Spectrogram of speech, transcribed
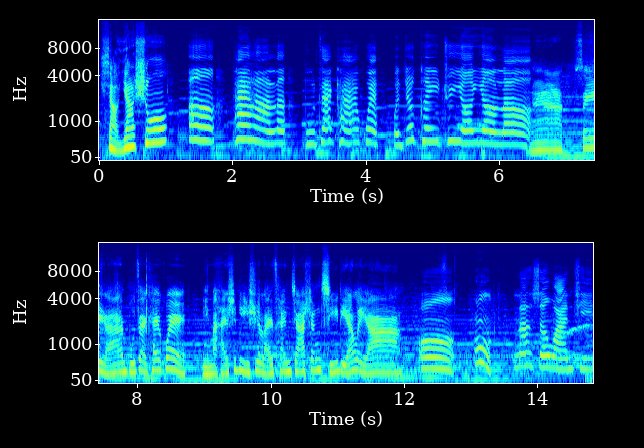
小鸭说：“嗯，太好了。”不再开会，我就可以去游泳了。嗯，虽然不再开会，你们还是必须来参加升旗典礼啊。哦，嗯，那升完旗，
